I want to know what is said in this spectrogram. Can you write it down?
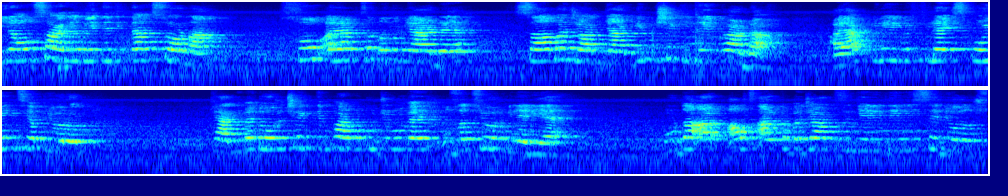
Yine 10 saniye bekledikten sonra sol ayak tabanım yerde, sağ bacağım gergin bir şekilde yukarıda. Ayak bileğimi flex point yapıyorum. Kendime doğru çektim parmak ucumu ve uzatıyorum ileriye. Burada ar- alt arka bacağımızın gerildiğini hissediyoruz.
